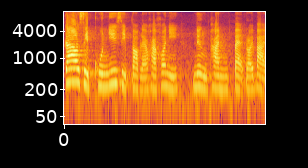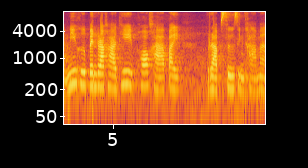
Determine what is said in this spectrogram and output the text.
90คูณ20 ตอบแล้วค่ะข้อนี้ 1,800 บาท นี่คือเป็นราคาที่พ่อค้าไปรับซื้อสินค้ามา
